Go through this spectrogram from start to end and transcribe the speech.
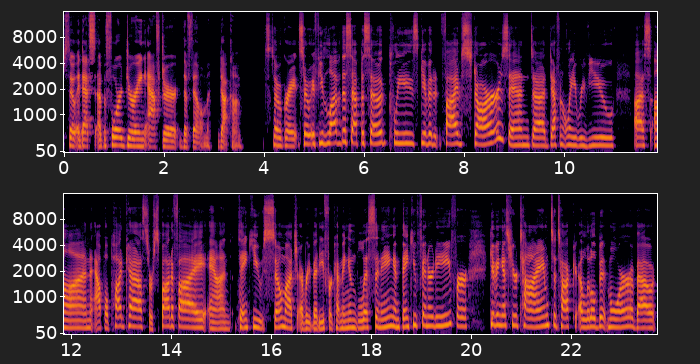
so that's uh, before, during, after the film.com. So great. So if you love this episode, please give it five stars and uh, definitely review us on Apple Podcasts or Spotify. And thank you so much, everybody, for coming and listening. And thank you, Finnerty, for giving us your time to talk a little bit more about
